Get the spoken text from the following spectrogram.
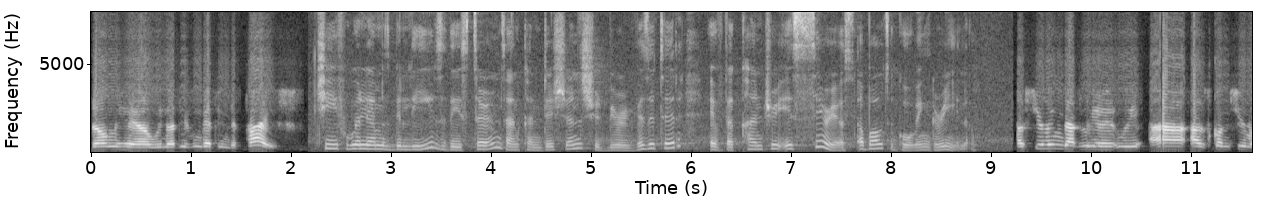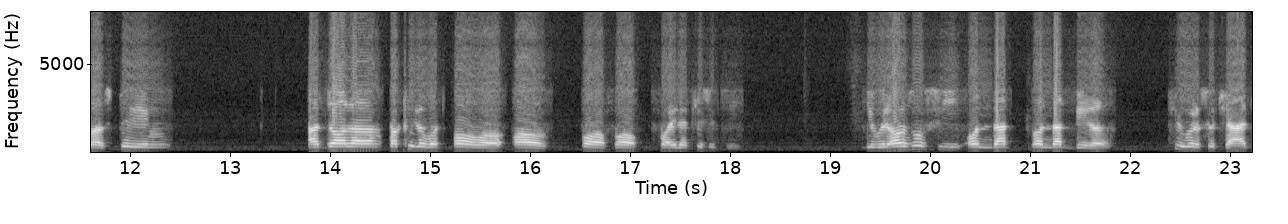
Down here, we're not even getting the price. Chief Williams believes these terms and conditions should be revisited if the country is serious about going green. Assuming that we, we are, as consumers, paying a dollar per kilowatt hour of, for, for, for electricity, you will also see on that, on that bill fuel surcharge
